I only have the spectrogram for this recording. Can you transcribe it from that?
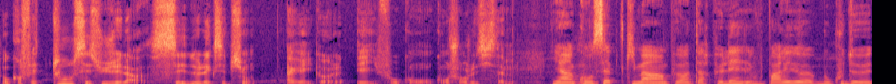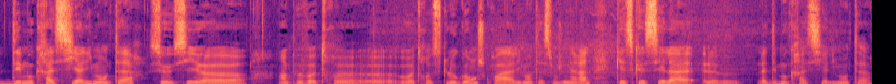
Donc en fait, tous ces sujets-là, c'est de l'exception agricole, et il faut qu'on change le système. Il y a un concept qui m'a un peu interpellé. Vous parlez euh, beaucoup de démocratie alimentaire. C'est aussi euh, un peu votre, euh, votre slogan, je crois, à Alimentation Générale. Qu'est-ce que c'est la, la, la démocratie alimentaire?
